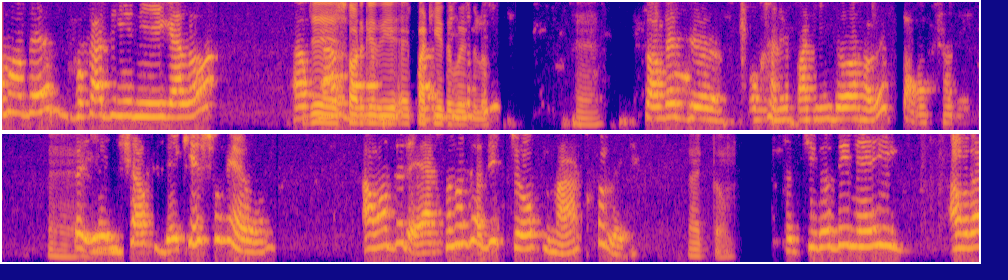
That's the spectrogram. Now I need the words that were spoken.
আমাদের ধোকা দিয়ে নিয়ে গেল। যে স্বর্গে দিয়ে পাঠিয়ে দেবো এগুলো। হ্যাঁ। তাদের ওখানে পাঠিয়ে দেওয়া হবে তারা খাবে হ্যাঁ। এইসব দেখে শুনেও আমাদের এখনও যদি চোখ না খোলে একদম। চিরদিন এই আমরা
